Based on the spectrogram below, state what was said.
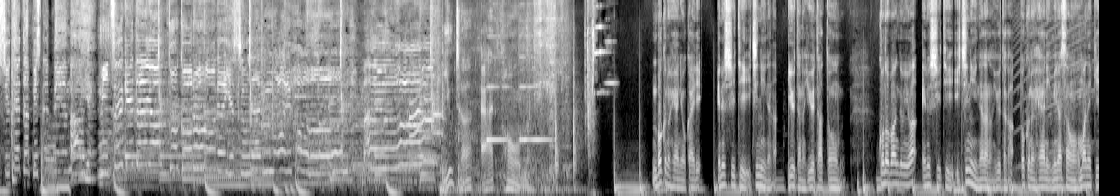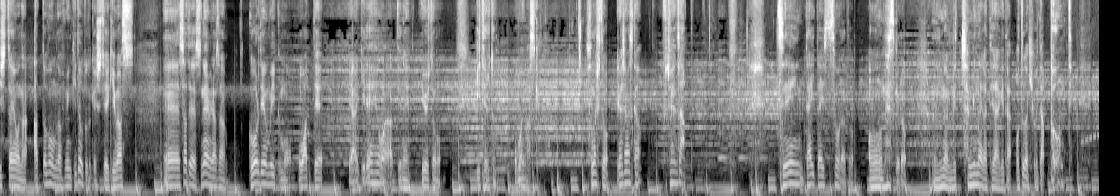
してたピンステッピン Oh yeah 見つけたよ心が Yes, like my home, my home Utah at home. 僕の部屋にお帰り NCT127 ゆうたのゆうたアットホームこの番組は NCT127 のゆうたが僕の部屋に皆さんをお招きしたようなアットホームな雰囲気でお届けしていきます。えー、さてですね皆さんゴールデンウィークも終わってやる気出へんわってね言う人もいてると思いますけどその人いらっしゃいますか？Put your hands up 全員大体そうだと思うんですけど、今めっちゃみんなが手を挙げた音が聞こえた。ブーンって。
